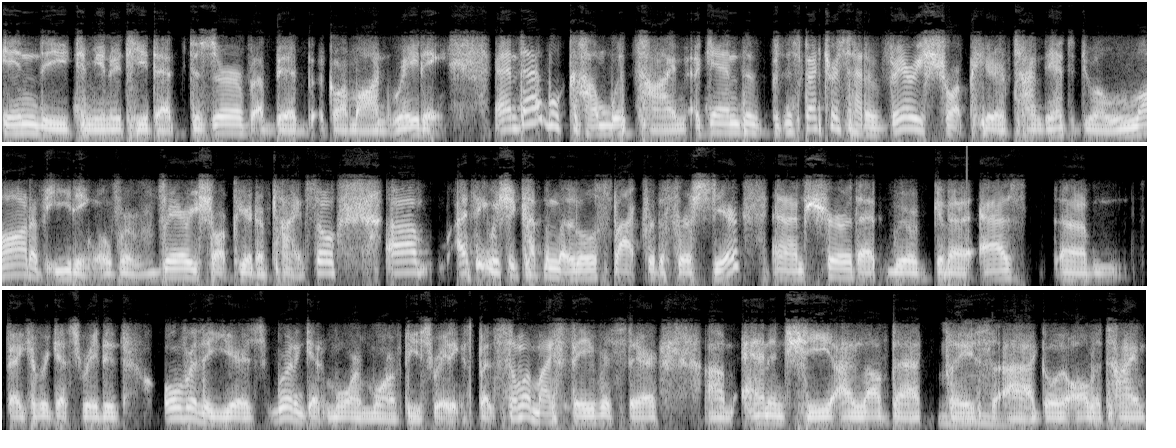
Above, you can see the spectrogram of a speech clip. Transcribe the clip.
in the community that deserve a Bib Gourmand rating. And that will come with time. Again, the inspectors had a very short period of time. They had to do a lot of eating over a very short period of time. So um, I think we should cut them a little slack for the first year. And I'm sure that we're going to, as um, Vancouver gets rated over the years, we're going to get more and more of these ratings. But some of my favorites there, um, Anh and Chi, I love that place. Mm-hmm. Uh, I go there all the time.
